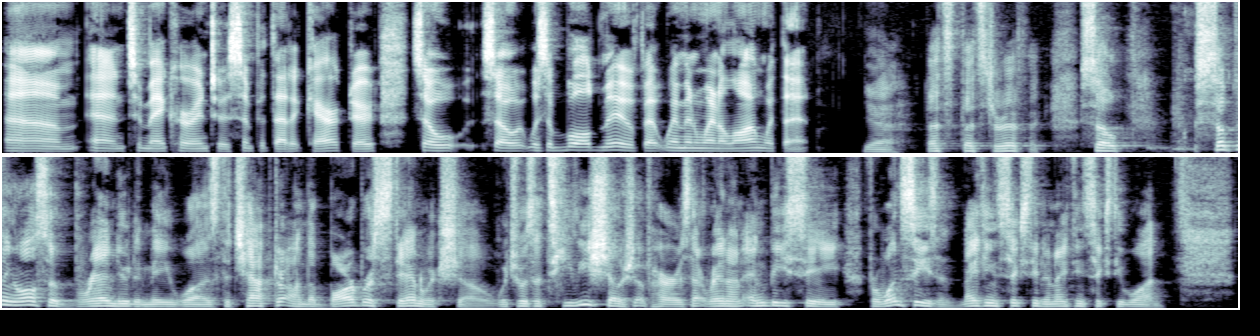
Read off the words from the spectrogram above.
Um, and to make her into a sympathetic character. So so it was a bold move, but women went along with it. Yeah, that's that's terrific. So something also brand new to me was the chapter on the Barbara Stanwyck show, which was a TV show of hers that ran on NBC for one season, 1960 to 1961.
